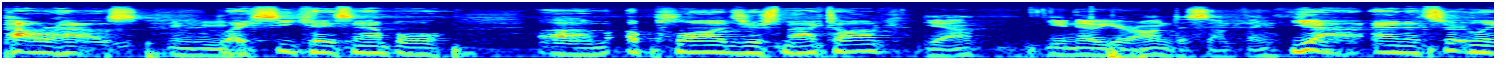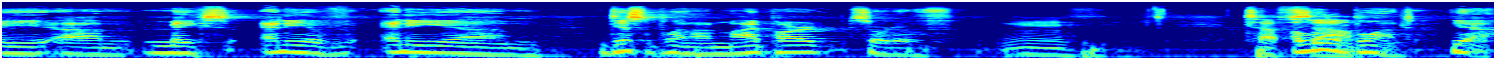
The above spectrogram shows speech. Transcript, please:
powerhouse Mm-hmm. like CK Sample um, applauds your smack talk. Yeah, you know you're onto something. Yeah, and it certainly um, makes any of any um, discipline on my part sort of Tough a sell. little blunt. Yeah,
